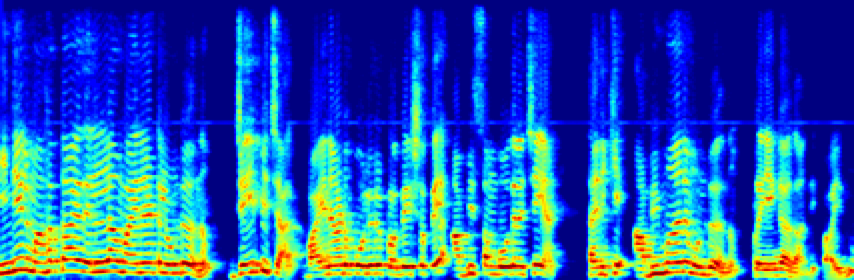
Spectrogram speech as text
ഇന്ത്യയിൽ മഹത്തായതെല്ലാം വയനാട്ടിൽ ഉണ്ട് എന്നും ജയിപ്പിച്ചാൽ വയനാട് പോലൊരു പ്രദേശത്തെ അഭിസംബോധന ചെയ്യാൻ തനിക്ക് അഭിമാനമുണ്ട് എന്നും പ്രിയങ്ക ഗാന്ധി പറയുന്നു.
